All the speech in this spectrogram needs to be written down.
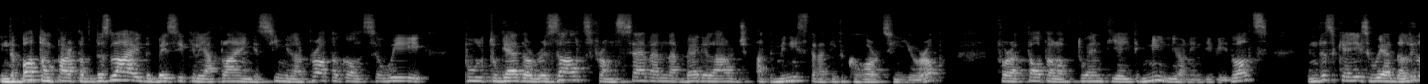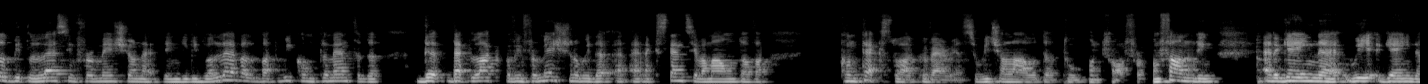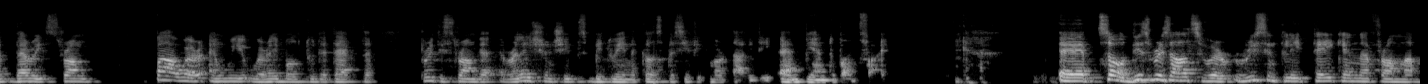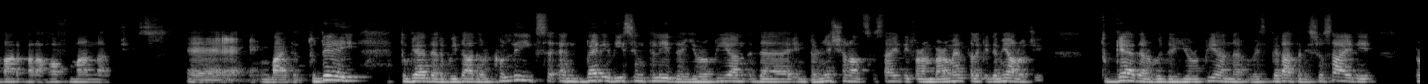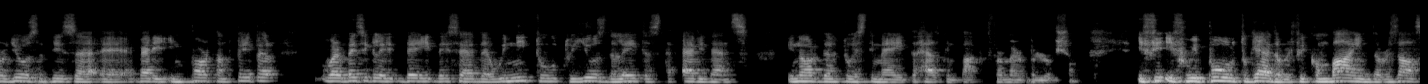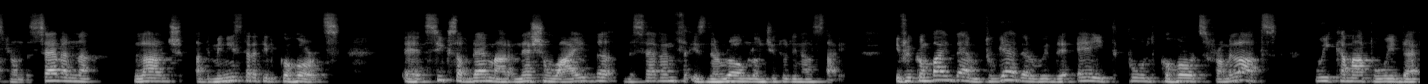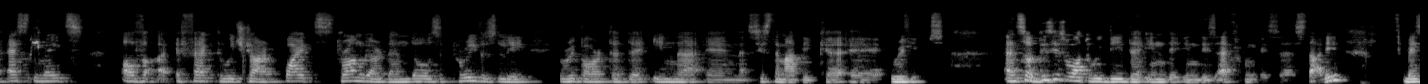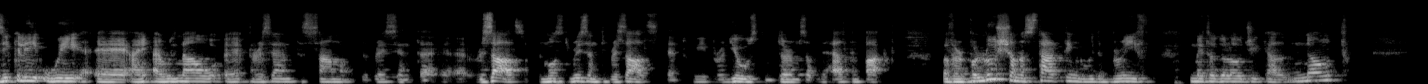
In the bottom part of the slide, basically applying a similar protocols, we pull together results from seven very large administrative cohorts in Europe for a total of 28 million individuals. In this case, we had a little bit less information at the individual level, but we complemented the, the, that lack of information with a, an extensive amount of contextual covariates, which allowed to control for confounding. And again, uh, we gained a very strong power and we were able to detect pretty strong uh, relationships between cause-specific mortality and PM2.5. Uh, so these results were recently taken from uh, Barbara Hoffmann, which is uh, invited today, together with other colleagues, and very recently the European, the International Society for Environmental Epidemiology, together with the European Respiratory Society, produced this uh, very important paper where basically they, they said that we need to, to use the latest evidence in order to estimate the health impact from air pollution. If, if we pull together, if we combine the results from the seven large administrative cohorts, uh, six of them are nationwide, the seventh is the Rome longitudinal study. If we combine them together with the eight pooled cohorts from ELAPSE, we come up with the estimates of effect which are quite stronger than those previously reported in, uh, in systematic uh, uh, reviews. And so this is what we did in, the, in this, in this study. Basically, we, I, I, will now present some of the recent results, the most recent results that we produced in terms of the health impact of air pollution, starting with a brief methodological note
